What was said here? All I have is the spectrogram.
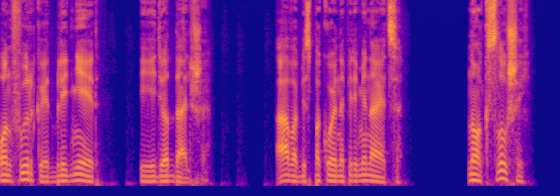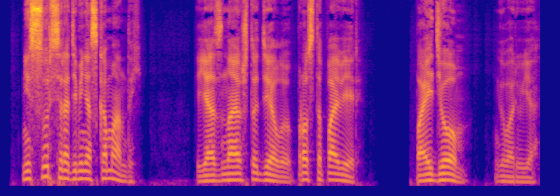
Он фыркает, бледнеет и идет дальше. Ава беспокойно переминается. «Нок, слушай, не ссорься ради меня с командой». «Я знаю, что делаю, просто поверь». «Пойдем», — говорю я.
